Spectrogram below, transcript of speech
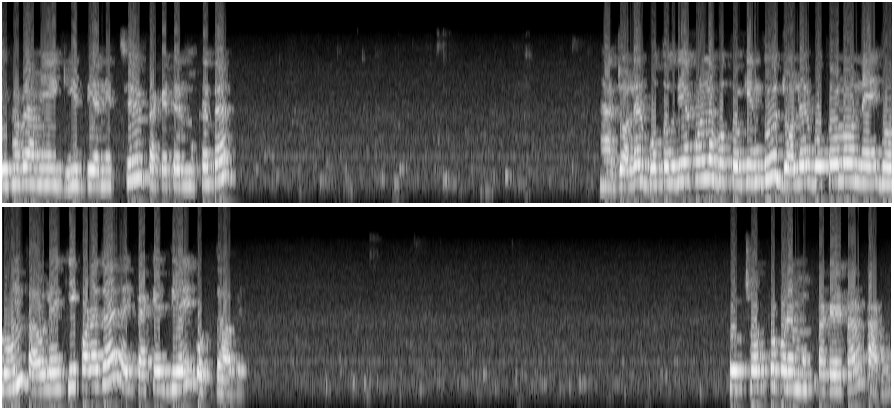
এইভাবে আমি গিট দিয়ে নিচ্ছি প্যাকেটের মুখেতে। হ্যাঁ জলের বোতল দিয়ে করলে হতো, কিন্তু জলের বোতলও নেই ধরুন, তাহলে কি করা যায়? এই প্যাকেট দিয়েই করতে হবে। খুব ছোট্ট করে মুখটাকে এটা কাটবো।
